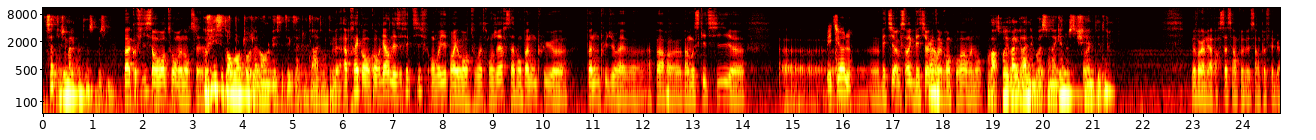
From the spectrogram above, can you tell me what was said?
7 J'ai mal compté, c'est possible. Bah, Cofidis c'est en World Tour maintenant. Cofidis c'est en World Tour, je l'avais enlevé, c'était exact, t'as raison. Mais après, quand, quand, on regarde les effectifs envoyés par les World Tour étrangères, ça vend pas non plus, pas non plus du rêve. À part ben, Moschetti. Euh, Bétiol euh, c'est vrai que Bétiol est un grand coureur maintenant. On va retrouver Valgren et Boassonagen aussi chez NTT. Mais voilà, mais à part ça, c'est un peu, c'est un peu faible.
